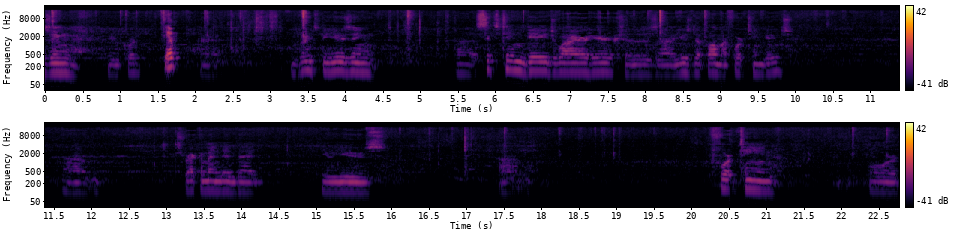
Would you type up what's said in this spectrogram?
using, you recorded? Yep. I'm going to be using uh, 16 gauge wire here because I used up all my 14 gauge. Um, it's recommended that you use um, 14 or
